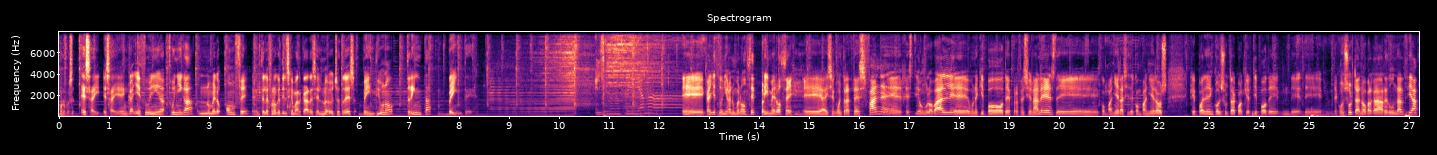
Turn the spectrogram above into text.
Bueno, pues es ahí, es ahí, en calle Zúñiga, Zúñiga, número 11. El teléfono que tienes que marcar es el 983 21 30 20. El Eh, calle Zúñiga, número 11, primero C. Eh, ahí se encuentra Tesfan, eh, gestión global, un equipo de profesionales, de compañeras y de compañeros que pueden consultar cualquier tipo de, consulta, ¿no? Valga la redundancia,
